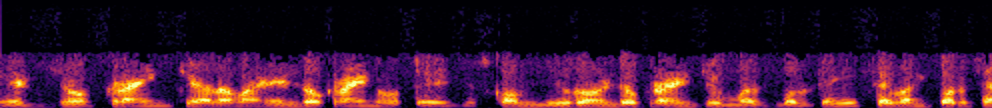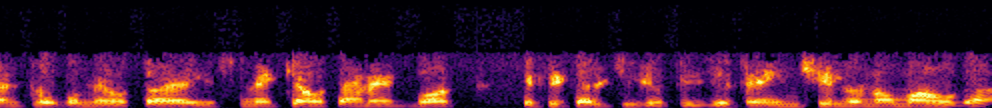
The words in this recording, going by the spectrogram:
एक्जोक्राइन के अलावा एंडोक्राइन होते हैं जिसको हम न्यूरो एंडोक्राइन ट्यूमर्स बोलते हैं सेवन परसेंट लोगों में होता है। इसमें क्या होता है ना एक बहुत डिफ़िकल्ट चीज़ होती है जैसे इंशिलोनोमा होगा।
